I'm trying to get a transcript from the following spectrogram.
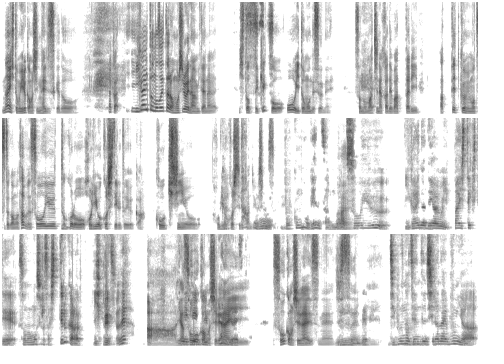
ない人もいるかもしれないですけど、なんか意外と覗いたら面白いなみたいな人って結構多いと思うんですよね。その街中でばったり会って興味持つとかも多分そういうところを掘り起こしてるというか、好奇心を掘り起こしてる感じがします、ね、僕もレンさんもそういう意外な出会いをいっぱいしてきて、その面白さ知ってるから言えるんですよね。ああ、いや、そうかもしれない。そうかもしれないですね、実際に。で自分の全然知らない分野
